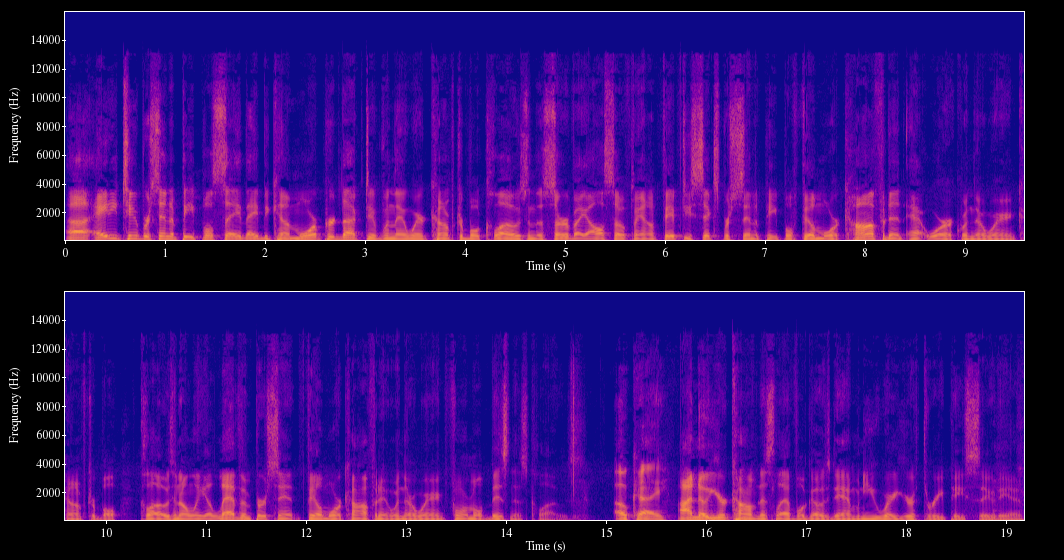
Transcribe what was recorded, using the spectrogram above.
Uh, 82% of people say they become more productive when they wear comfortable clothes, and the survey also found 56% of people feel more confident at work when they're wearing comfortable clothes, and only 11% feel more confident when they're wearing formal business clothes. Okay. I know your confidence level goes down when you wear your three piece suit in.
